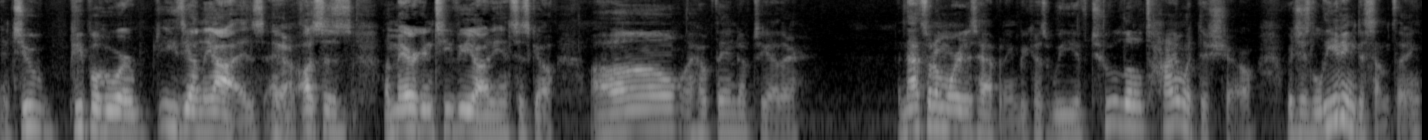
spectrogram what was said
and two people who are easy on the eyes, and Yeah. us as American TV audiences go, "Oh, I hope they end up together." And that's what I'm worried is happening because we have too little time with this show, which is leading to something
